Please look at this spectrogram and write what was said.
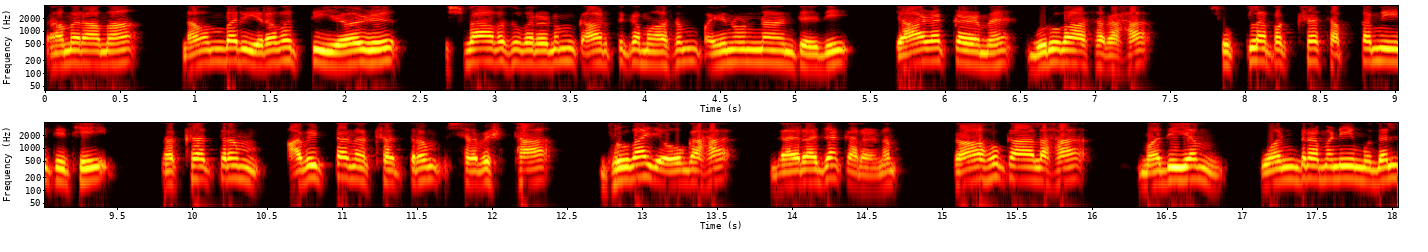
ராமராமா நவம்பர் இருபத்தி ஏழு விஸ்வாவசு வருடம் கார்த்திகை மாசம் பதினொன்னாம் தேதி வியாழக்கிழமை குருவாசரக சுக்லபக்ஷ சப்தமி திதி நட்சத்திரம் அவிட்ட நட்சத்திரம் ஸ்ரவிஷ்டா துருவ யோக கரஜ கரணம். ராகு காலக மதியம் ஒன்றரை மணி முதல்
